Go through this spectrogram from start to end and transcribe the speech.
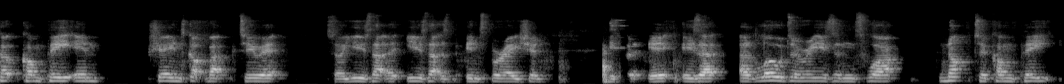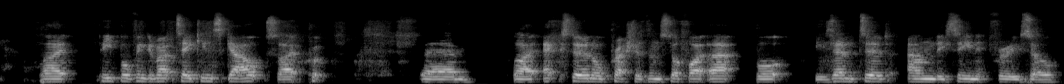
of competing, Shane's got back to it. So use that use that as inspiration it is a, a loads of reasons what not to compete. Like people thinking about taking scouts, like um, like external pressures and stuff like that. But he's entered and he's seen it through. So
